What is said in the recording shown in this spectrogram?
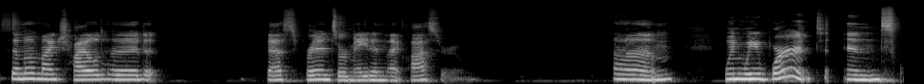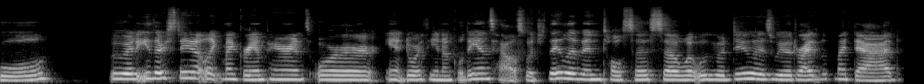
some of my childhood best friends were made in that classroom. Um, when we weren't in school, we would either stay at like my grandparents or Aunt Dorothy and Uncle Dan's house, which they live in Tulsa. So what we would do is we would ride with my dad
